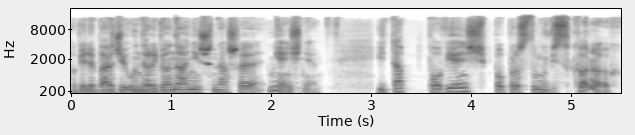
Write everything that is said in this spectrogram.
o wiele bardziej unerwiona niż nasze mięśnie. I ta powieść po prostu mówi, skoro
